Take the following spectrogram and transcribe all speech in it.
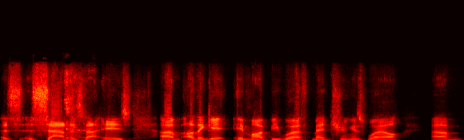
As as sad as that is, um, I think it, it might be worth mentioning as well. Um,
